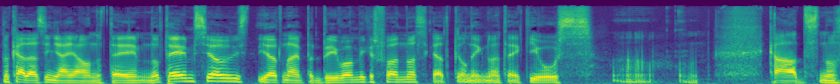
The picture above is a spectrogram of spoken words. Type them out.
Nu, kādā ziņā jauna tēma? Nu, tēmas jau, ja runājam par brīvo mikrofonu, nosakāt pilnīgi noteikti jūs. Kādas, nu,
